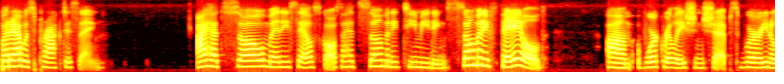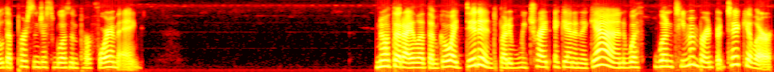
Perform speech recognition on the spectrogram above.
but I was practicing. I had so many sales calls. I had so many team meetings, so many failed um, work relationships where, you know, the person just wasn't performing. Not that I let them go, I didn't, but we tried again and again with one team member in particular.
